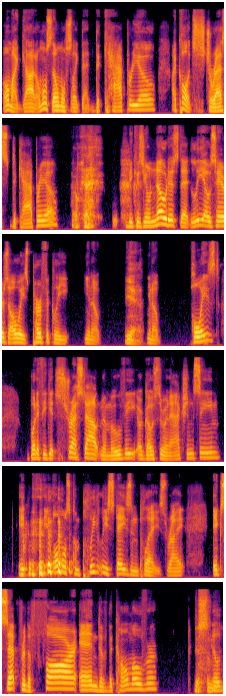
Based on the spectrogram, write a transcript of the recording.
Oh my god, almost almost like that DiCaprio. I call it stress DiCaprio Okay. because you'll notice that Leo's hair's always perfectly, you know, Yeah. you know, poised. But if he gets stressed out in a movie or goes through an action scene, it it almost completely stays in place, right? Except for the far end of the comb over, just some it'll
